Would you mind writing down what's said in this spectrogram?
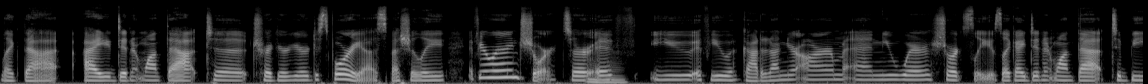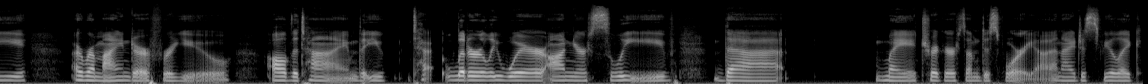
like that. I didn't want that to trigger your dysphoria, especially if you're wearing shorts or mm-hmm. if you if you got it on your arm and you wear short sleeves. Like I didn't want that to be a reminder for you all the time that you te- literally wear on your sleeve that may trigger some dysphoria. And I just feel like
